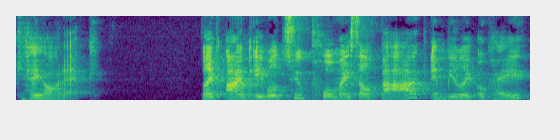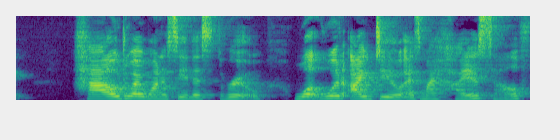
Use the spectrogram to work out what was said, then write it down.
chaotic. Like I'm able to pull myself back and be like, okay, how do I want to see this through? What would I do as my highest self?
